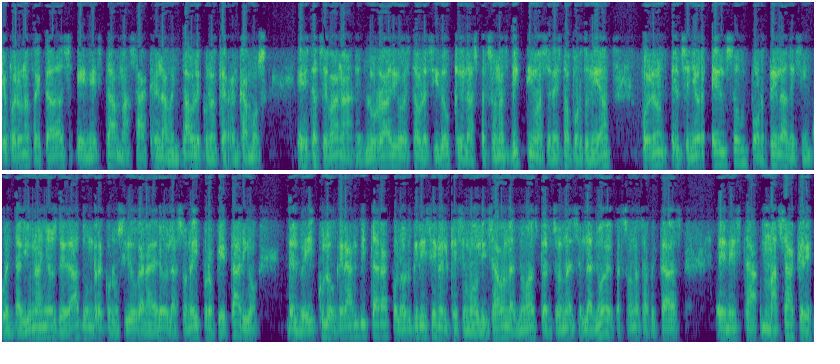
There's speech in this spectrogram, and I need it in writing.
que fueron afectadas en esta masacre lamentable con la que arrancamos esta semana. El Blue Radio ha establecido que las personas víctimas en esta oportunidad fueron el señor Elson Portela, de 51 años de edad, un reconocido ganadero de la zona y propietario del vehículo Gran Vitara color gris en el que se movilizaban las nuevas personas, las nueve personas afectadas en esta masacre.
